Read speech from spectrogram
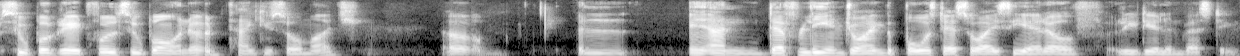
super grateful, super honored. Thank you so much. Um, and definitely enjoying the post SOIC era of retail investing.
